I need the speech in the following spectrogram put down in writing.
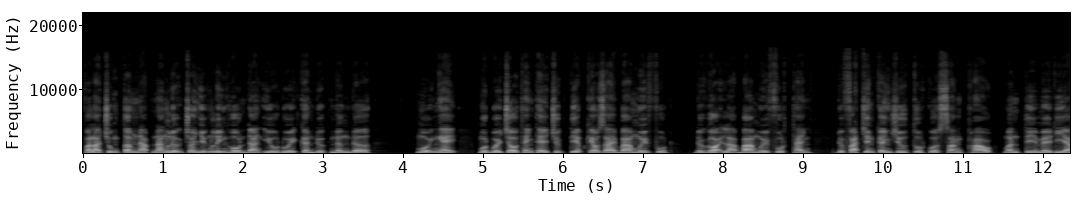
và là trung tâm nạp năng lượng cho những linh hồn đang yếu đuối cần được nâng đỡ. Mỗi ngày, một buổi chầu thánh thể trực tiếp kéo dài 30 phút, được gọi là 30 phút thánh, được phát trên kênh YouTube của Sang Paul Multimedia.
